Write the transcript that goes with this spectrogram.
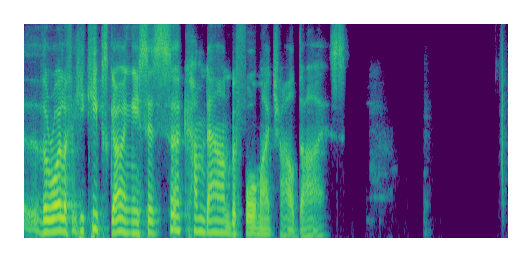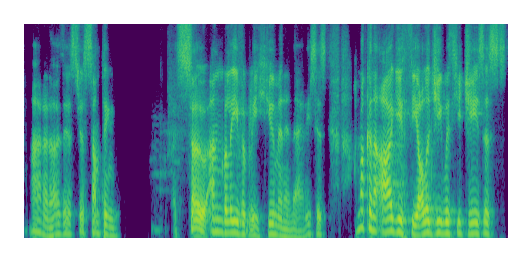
The royal he keeps going. He says, Sir, come down before my child dies. I don't know. There's just something so unbelievably human in that. He says, I'm not going to argue theology with you, Jesus.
